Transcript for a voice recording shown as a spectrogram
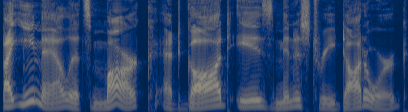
By email, it's mark at godisministry.org.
